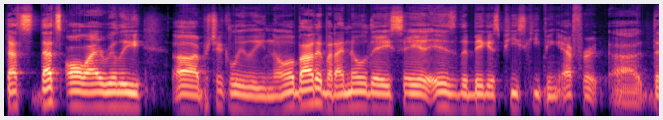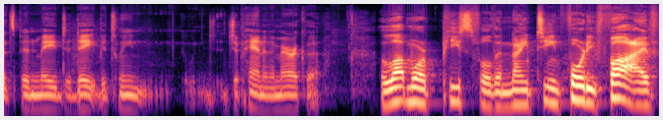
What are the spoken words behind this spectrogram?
that's that's all I really uh, particularly know about it. But I know they say it is the biggest peacekeeping effort uh, that's been made to date between Japan and America. A lot more peaceful than 1945.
